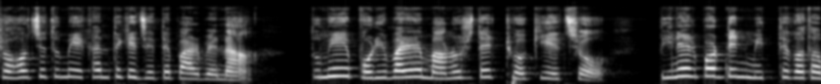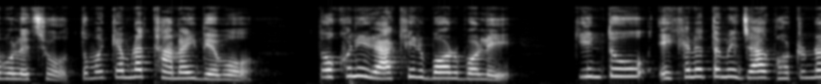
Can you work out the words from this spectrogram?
সহজে তুমি এখান থেকে যেতে পারবে না। তুমি এই পরিবারের মানুষদের ঠকিয়েছ। দিনের পর দিন মিথ্যে কথা বলেছ। তোমাকে আমরা থানায় দেব। তখনই রাখির বর বলে, কিন্তু এখানে তো আমি যা ঘটনা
